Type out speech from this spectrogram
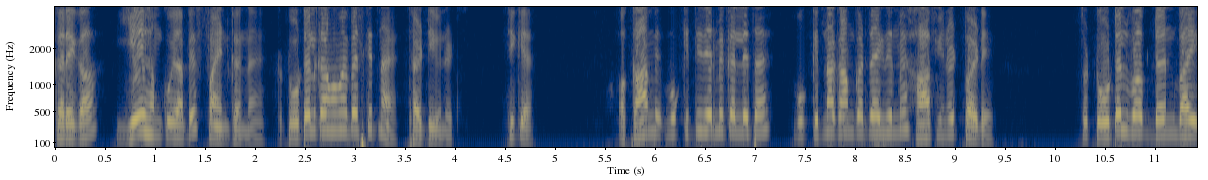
करेगा ये हमको यहाँ पे फाइंड करना है। तो टोटल काम हमारे पास कितना है? थर्टी यूनिट्स ठीक है? और काम वो कितनी देर में कर लेता है? वो कितना काम करता है एक दिन में? हाफ़ यूनिट पर डे तो total work done by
